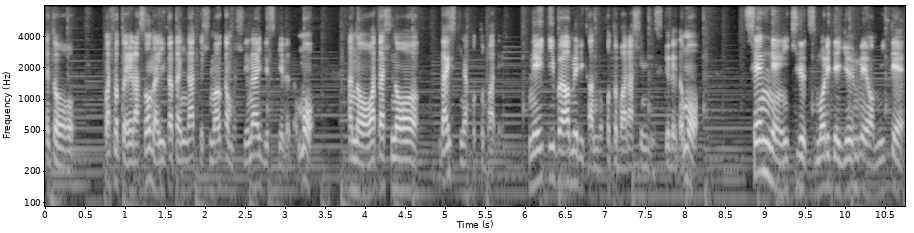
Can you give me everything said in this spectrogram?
えっと、まあ、ちょっと偉そうな言い方になってしまうかもしれないですけれども、あの、私の大好きな言葉で、ネイティブアメリカンの言葉らしいんですけれども、千年生きるつもりで夢を見て、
